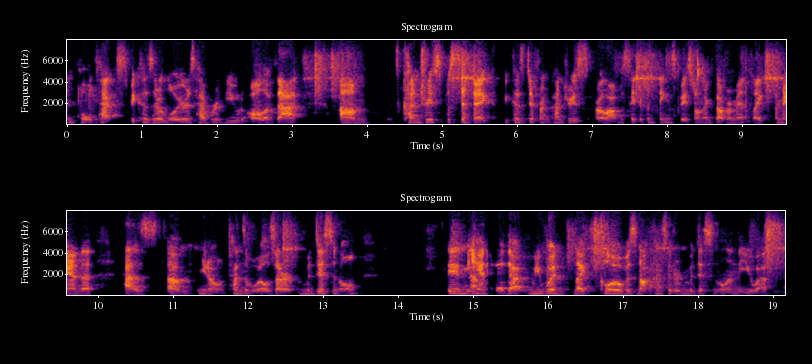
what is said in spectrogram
and pull text because their lawyers have reviewed all of that. Um, it's country specific because different countries are allowed to say different things based on their government. Like Amanda has, um, you know, tons of oils that are medicinal in Yeah. Canada that we would like clove is not considered medicinal in the US.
